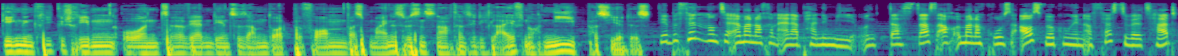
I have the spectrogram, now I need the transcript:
gegen den Krieg geschrieben und äh, werden den zusammen dort performen, was meines Wissens nach tatsächlich live noch nie passiert ist. Wir befinden uns ja immer noch in einer Pandemie und dass das auch immer noch große Auswirkungen auf Festivals hat,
